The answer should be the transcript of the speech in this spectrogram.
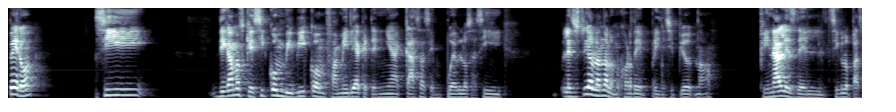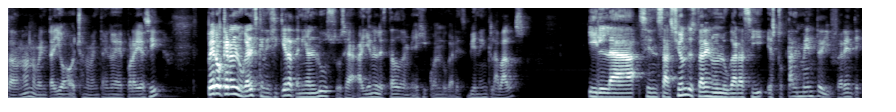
pero sí, digamos que sí conviví con familia que tenía casas en pueblos así. Les estoy hablando a lo mejor de principios, no, finales del siglo pasado, ¿no? 98, 99, por ahí así. Pero que eran lugares que ni siquiera tenían luz, o sea, ahí en el Estado de México, en lugares bien enclavados. Y la sensación de estar en un lugar así es totalmente diferente.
